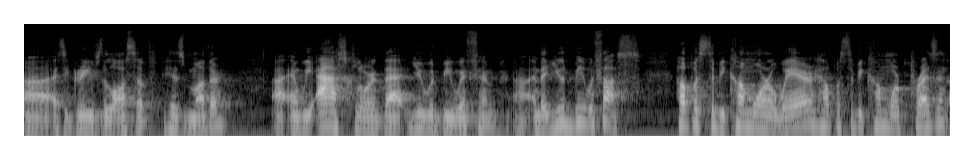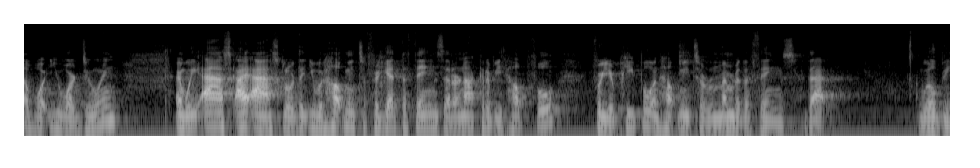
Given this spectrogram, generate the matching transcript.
uh, as he grieves the loss of his mother. Uh, and we ask, Lord, that you would be with him uh, and that you'd be with us. Help us to become more aware. Help us to become more present of what you are doing. And we ask, I ask, Lord, that you would help me to forget the things that are not going to be helpful for your people and help me to remember the things that will be.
